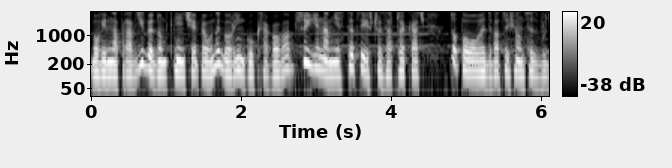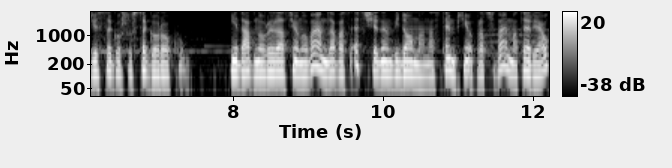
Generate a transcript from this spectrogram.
Bowiem na prawdziwe domknięcie pełnego ringu Krakowa przyjdzie nam niestety jeszcze zaczekać do połowy 2026 roku. Niedawno relacjonowałem dla Was S7 Widoma, następnie opracowałem materiał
